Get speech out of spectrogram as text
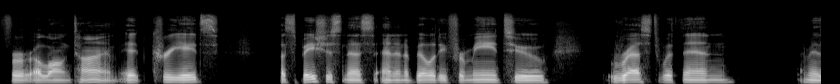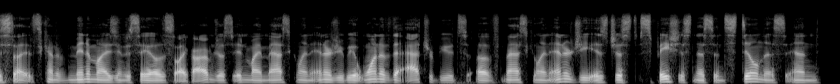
for a long time. It creates a spaciousness and an ability for me to rest within. I mean, it's, it's kind of minimizing to say, oh, it's like I'm just in my masculine energy. But one of the attributes of masculine energy is just spaciousness and stillness, and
